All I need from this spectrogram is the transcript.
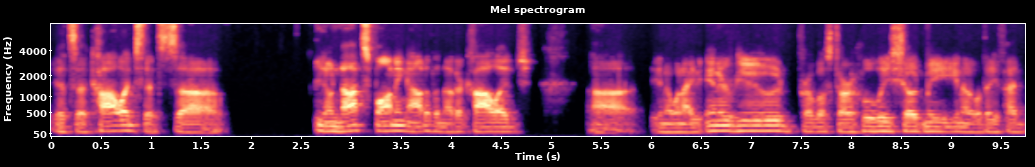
It's a college that's uh, you know not spawning out of another college uh, you know, when I interviewed, Provost Tarhule showed me, you know, they've had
